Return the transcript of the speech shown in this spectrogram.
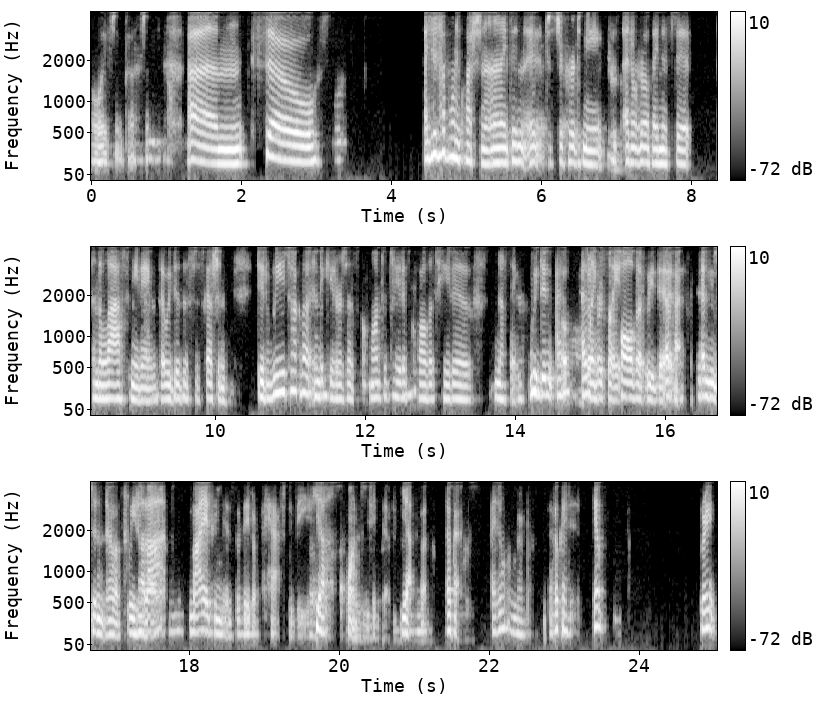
Always new questions. Um, so I did have one question and I didn't, it just occurred to me, because I don't know if I missed it in the last meeting that we did this discussion. Did we talk about indicators as quantitative, qualitative, nothing? We didn't, I don't, I don't Blank slate. recall that we did. Okay, I just didn't know if we had My, a, my opinion is that they don't have to be. Yeah. Quantitative. yeah, but, okay. I don't remember. we Okay. did. Yep. Great.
